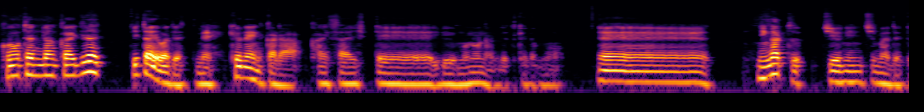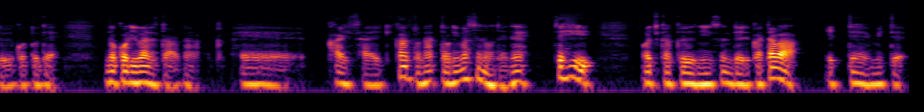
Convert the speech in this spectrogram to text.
この展覧会自体はですね、去年から開催しているものなんですけども、えー、2月12日までということで、残りわずかな、えー、開催期間となっておりますのでね、ぜひお近くに住んでいる方は行ってみて、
